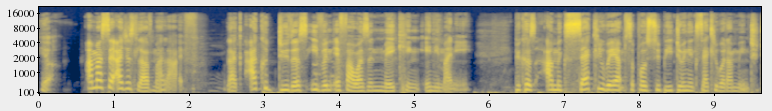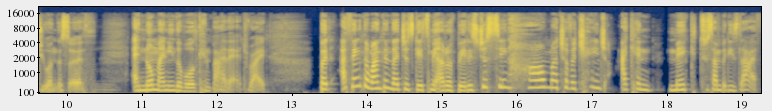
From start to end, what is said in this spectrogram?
Yeah. I must say, I just love my life. Like, I could do this even if I wasn't making any money because I'm exactly where I'm supposed to be doing exactly what I'm meant to do on this earth. And no money in the world can buy that, right? But I think the one thing that just gets me out of bed is just seeing how much of a change I can make to somebody's life.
